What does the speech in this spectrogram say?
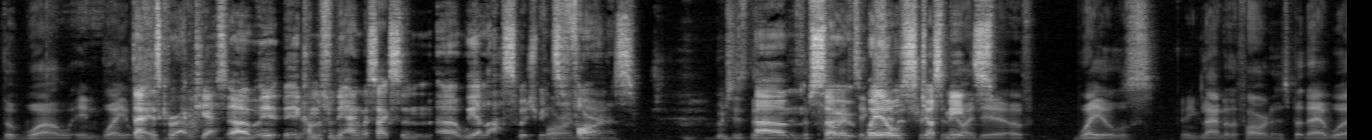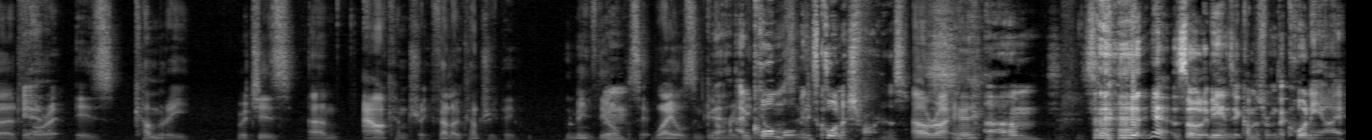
the well in Wales. That is correct. Yes, uh, it, it comes from the Anglo-Saxon uh, "wielas," which means Foreign, yeah. foreigners. which is the, Um, a so Wales just the means- idea of Wales being land of the foreigners, but their word Yeah. for it is Cymru, which is um, our country, fellow country people. It means the Mm. opposite. Wales and Cymru. Yeah, and the Cornwall means Cornish foreigners. Oh right. Um, so, yeah, that's all it means. It comes from the Cornii,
